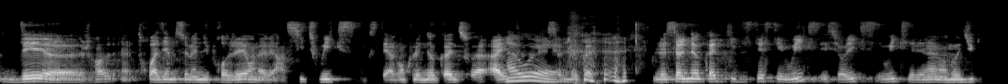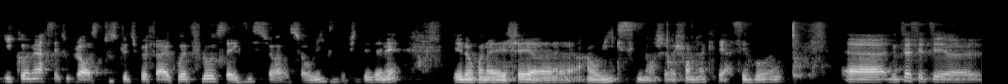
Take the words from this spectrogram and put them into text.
dès euh, je crois, la troisième semaine du projet, on avait un site Wix. Donc c'était avant que le no-code soit hype. Ah ouais. Le seul no-code qui existait, c'était Wix. Et sur Wix, Wix, il y avait même un module e-commerce et tout. Genre tout ce que tu peux faire avec Webflow, ça existe sur sur Wix depuis des années. Et donc on avait fait euh, un Wix qui marchait vachement bien, qui était assez beau. Hein. Euh, donc ça c'était, euh,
